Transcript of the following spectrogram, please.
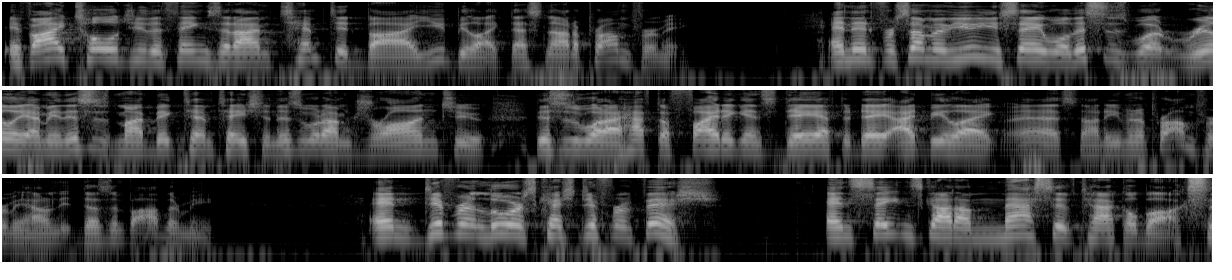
if I told you the things that I'm tempted by, you'd be like, "That's not a problem for me." And then for some of you, you say, well, this is what really, I mean, this is my big temptation. This is what I'm drawn to. This is what I have to fight against day after day. I'd be like, eh, it's not even a problem for me. it doesn't bother me. And different lures catch different fish. And Satan's got a massive tackle box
